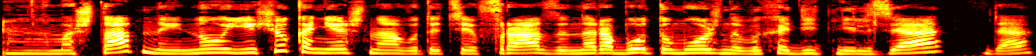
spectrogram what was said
масштабный, но еще, конечно, вот эти фразы «на работу можно, выходить нельзя», да,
